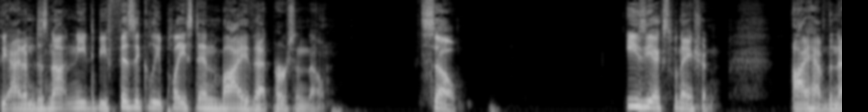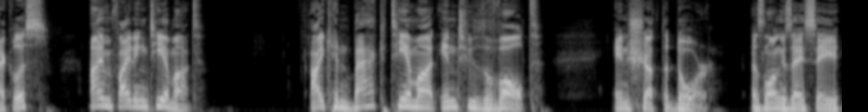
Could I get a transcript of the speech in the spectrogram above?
The item does not need to be physically placed in by that person, though. So, easy explanation. I have the necklace. I'm fighting Tiamat. I can back Tiamat into the vault and shut the door as long as I say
